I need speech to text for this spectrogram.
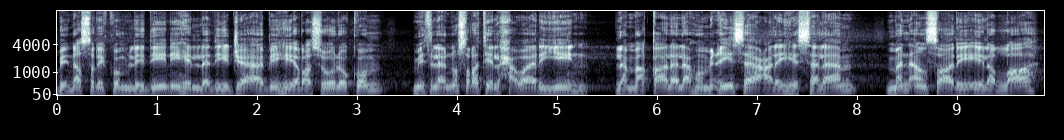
بنصركم لدينه الذي جاء به رسولكم مثل نصرة الحواريين لما قال لهم عيسى عليه السلام من أنصاري إلى الله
